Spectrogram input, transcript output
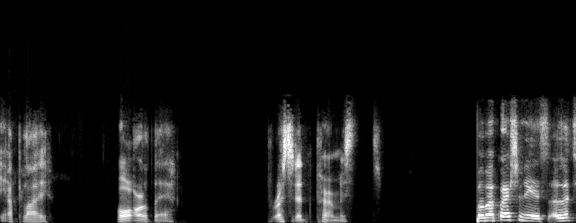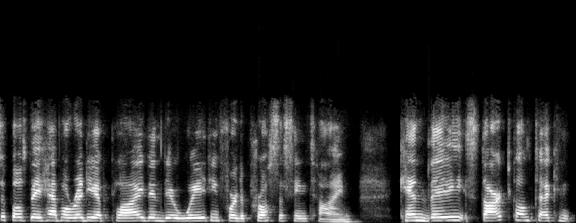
Yeah. apply for the resident permit. But my question is, uh, let's suppose they have already applied and they're waiting for the processing time. Can they start contacting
